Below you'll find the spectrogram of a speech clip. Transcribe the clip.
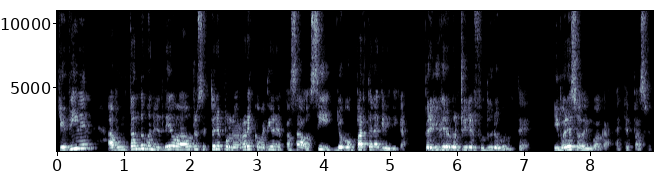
que viven apuntando con el dedo a otros sectores por los errores cometidos en el pasado. Sí, yo comparto la crítica, pero yo quiero construir el futuro con ustedes. Y por eso vengo acá, a este espacio.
